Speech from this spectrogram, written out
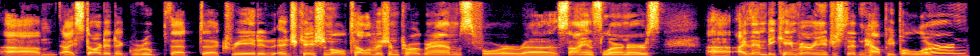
Um, I started a group that uh, created educational television programs for uh, science learners. Uh, I then became very interested in how people learn.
